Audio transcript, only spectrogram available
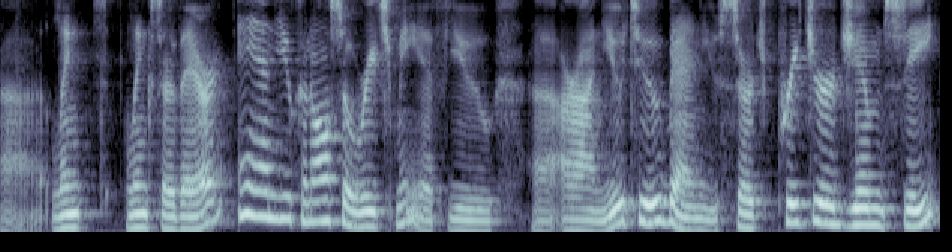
Uh, links links are there, and you can also reach me if you uh, are on YouTube and you search Preacher Jim C.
